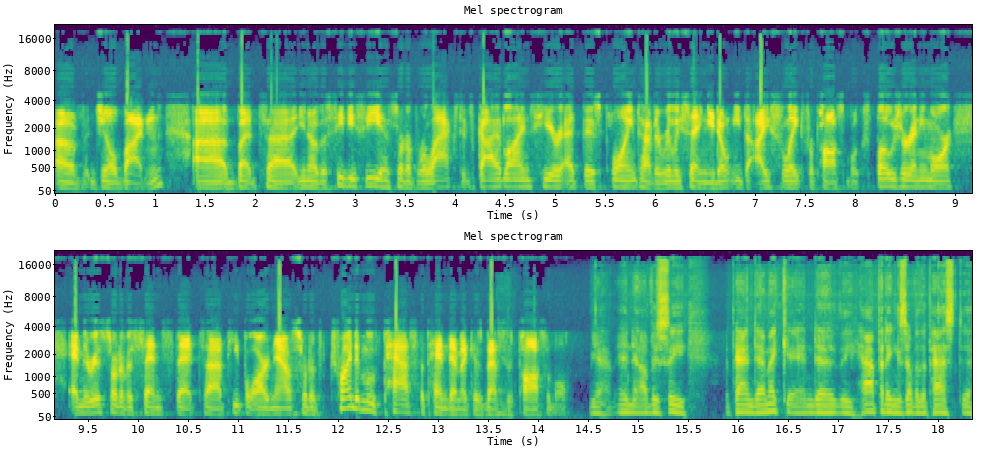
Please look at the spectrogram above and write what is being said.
of Jill Biden. Uh, but, uh, you know, the CDC has sort of relaxed its guidelines here at this point. Uh, they're really saying you don't need to isolate for possible exposure anymore. And there is sort of a sense that uh, people are now sort of trying to move past the pandemic as best as possible. Yeah, and obviously the pandemic and uh, the happenings over the past uh,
